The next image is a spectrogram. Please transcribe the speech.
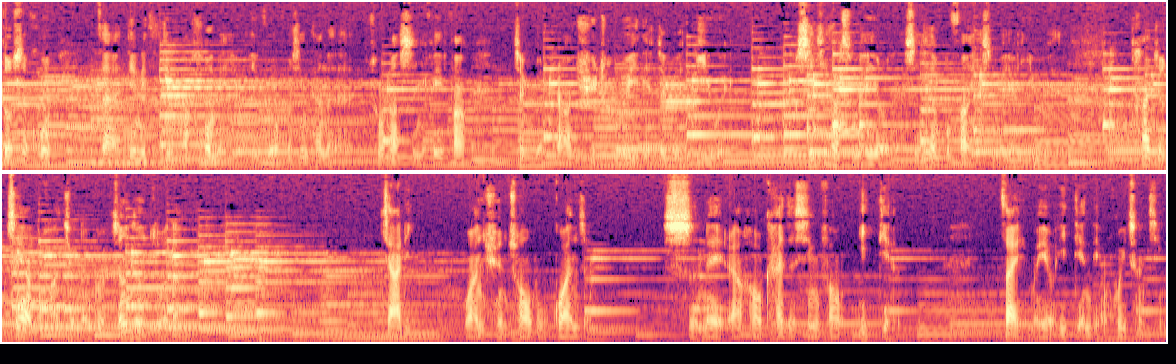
都是霍在电离子净化后面有一个活性炭的存放室，你可以放这个，然后去除一点这个异味。实际上是没有的，实际上不放也是没有异味他。就这样的话就能够真正做到家里。完全窗户关着，室内然后开着新风，一点再也没有一点点灰尘进来。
